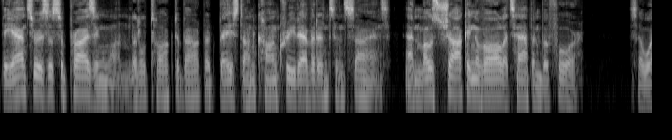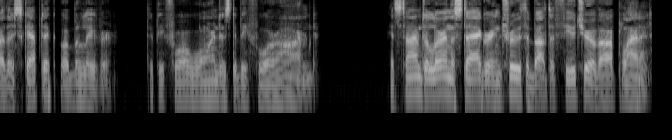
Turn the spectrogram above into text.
The answer is a surprising one, little talked about, but based on concrete evidence and science. And most shocking of all, it's happened before. So whether skeptic or believer, to be forewarned is to be forearmed. It's time to learn the staggering truth about the future of our planet.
